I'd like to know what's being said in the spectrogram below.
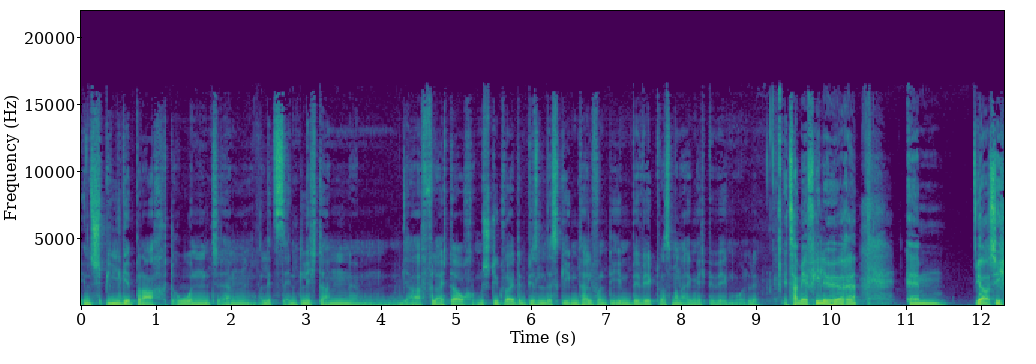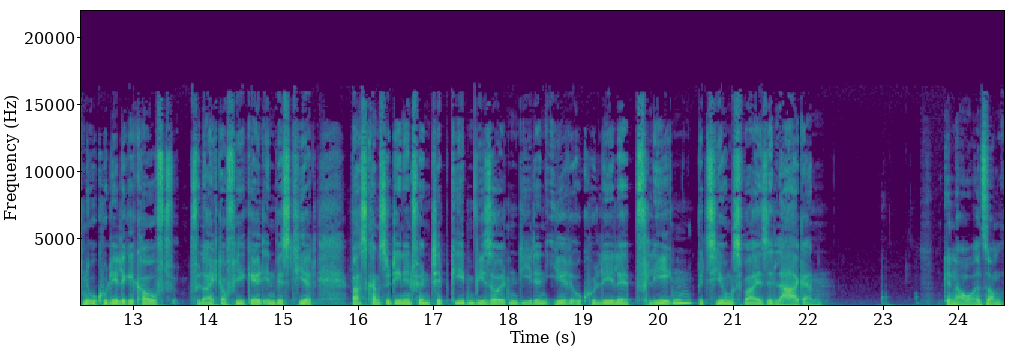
ins Spiel gebracht und ähm, letztendlich dann ähm, ja vielleicht auch ein Stück weit ein bisschen das Gegenteil von dem bewegt, was man eigentlich bewegen wollte. Jetzt haben ja viele Hörer ähm, ja, sich eine Ukulele gekauft, vielleicht auch viel Geld investiert. Was kannst du denen für einen Tipp geben? Wie sollten die denn ihre Ukulele pflegen bzw. lagern? Genau, also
